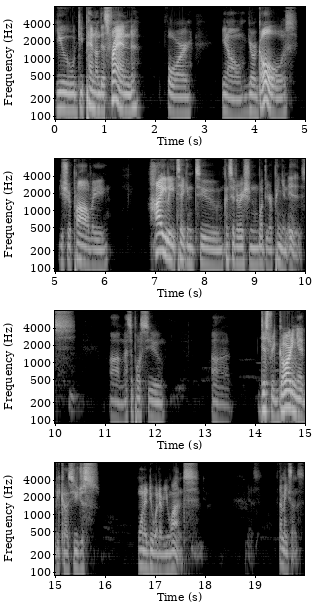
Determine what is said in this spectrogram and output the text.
you depend on this friend for you know your goals, you should probably highly take into consideration what their opinion is, um, as opposed to uh, disregarding it because you just want to do whatever you want. Yes, that makes sense.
